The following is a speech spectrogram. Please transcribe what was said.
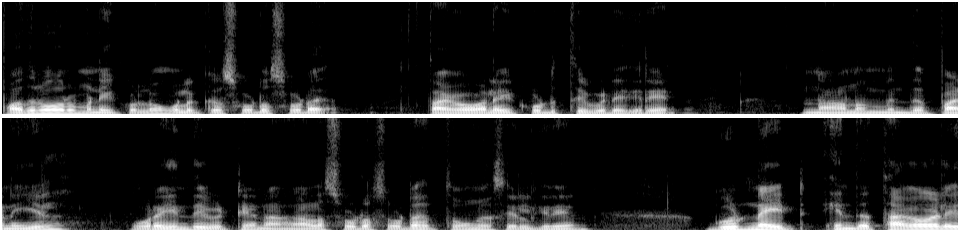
பதினோரு மணிக்குள்ளே உங்களுக்கு சுட சுட தகவலை கொடுத்து விடுகிறேன். நானும் இந்த பணியில் உறைந்து விட்டேன் அதனால் சுட சுட தூங்க செல்கிறேன். குட் நைட் இந்த தகவலை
